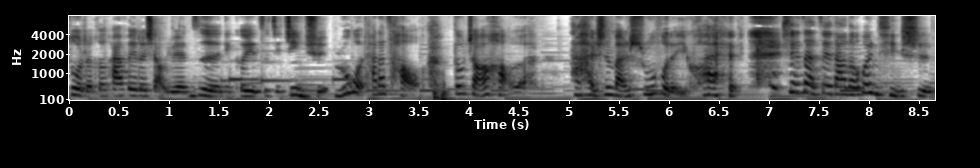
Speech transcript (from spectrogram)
坐着喝咖啡的小园子你可以自己进去。如果它的草 都长好了，它还是蛮舒服的一块。现在最大的问题是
